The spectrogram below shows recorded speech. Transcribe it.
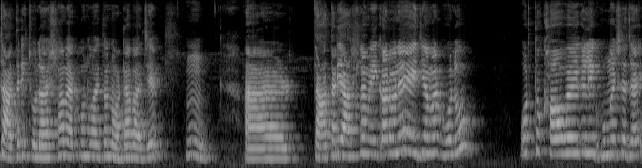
তাড়াতাড়ি চলে আসলাম। এখন হয়তো নটা বাজে। হুম। আর তাড়াতাড়ি আসলাম এই কারণে, এই যে আমার ভলু, ওর তো খাওয়া হয়ে গেলেই ঘুম এসে যায়।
